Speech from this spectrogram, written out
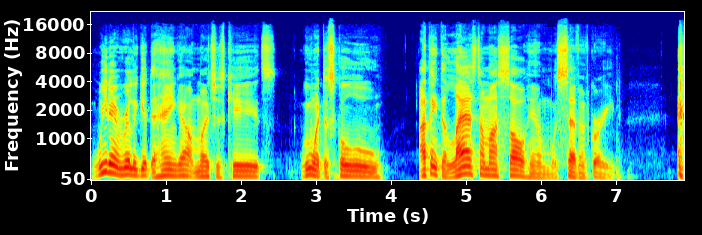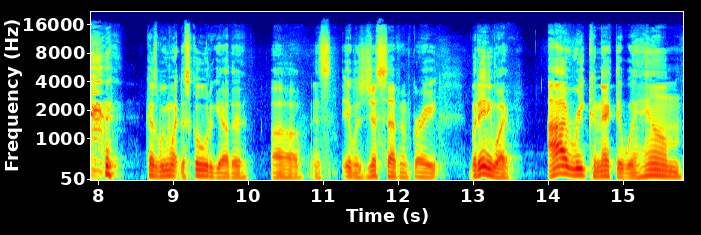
we didn't really get to hang out much as kids. We went to school. I think the last time I saw him was seventh grade because we went to school together. Uh, and it was just seventh grade. But anyway, I reconnected with him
